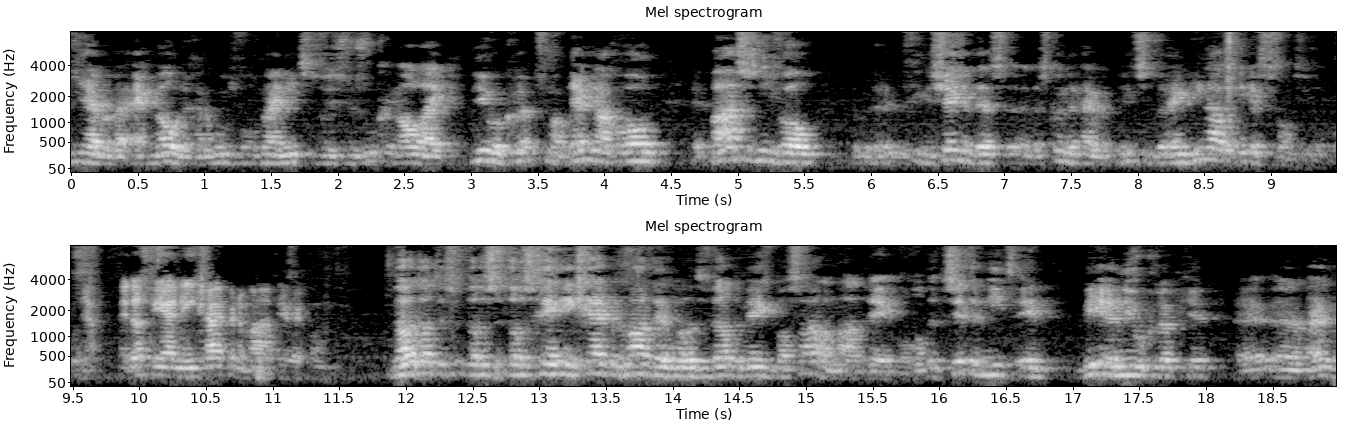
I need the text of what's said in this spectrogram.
die hebben we echt nodig. En dan moet je volgens mij niet dus we zoeken in allerlei nieuwe clubs, maar denk nou gewoon het basisniveau de financiële des, deskundigheid van de politie doorheen die nou in eerste instantie wil Ja, en dat vind jij een ingrijpende maatregel? Nou, dat is, dat, is, dat is geen ingrijpende maatregel, maar dat is wel de meest basale maatregel. Want het zit er niet in weer een nieuw clubje. Eh, uh, daar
